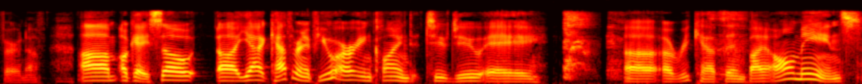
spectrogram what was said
fair enough. Um, okay, so uh, yeah, Catherine, if you are inclined to do a uh, a recap, then by all means,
